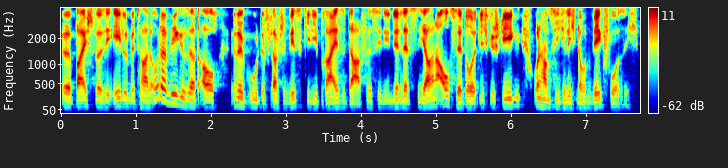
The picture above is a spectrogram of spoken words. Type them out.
äh, beispielsweise Edelmetalle oder wie gesagt auch eine gute Flasche Whisky. Die Preise dafür sind in den letzten Jahren auch sehr deutlich gestiegen und haben sicherlich noch einen Weg vor sich.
